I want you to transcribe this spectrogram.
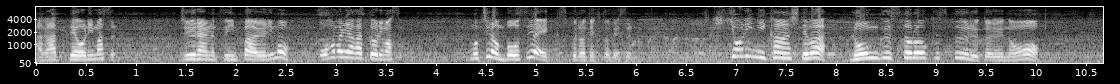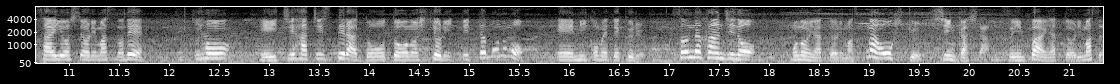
上がっております。従来のツインパワーよりも大幅に上がっております。もちろん防水は X プロテクトです。飛距離に関してはロングストロークスプールというのを採用しておりますので基本え18ステラ同等の飛距離っていったものも見込めてくる。そんな感じのものになっております。まあ大きく進化したツインパワーになっております。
